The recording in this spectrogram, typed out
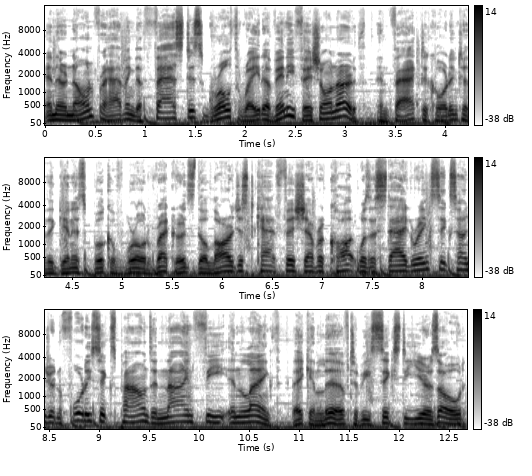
and they're known for having the fastest growth rate of any fish on Earth. In fact, according to the Guinness Book of World Records, the largest catfish ever caught was a staggering 646 pounds and 9 feet in length. They can live to be 60 years old,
